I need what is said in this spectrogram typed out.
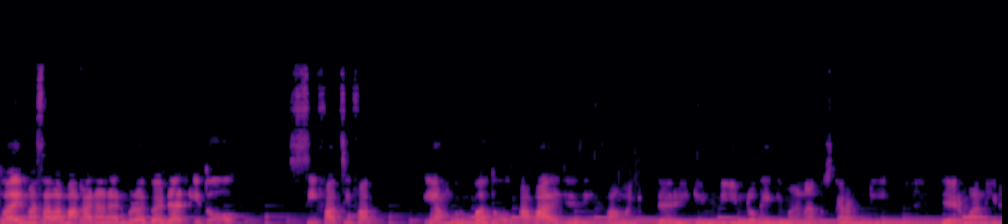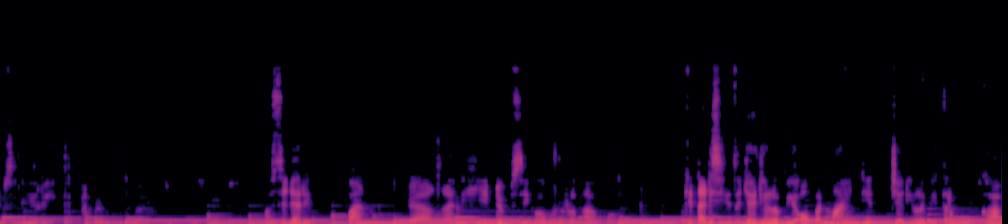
selain masalah makanan dan berat badan itu sifat-sifat yang berubah tuh apa aja sih selama dari dulu di Indo kayak gimana terus sekarang di Jerman hidup sendiri apa yang berubah? Pasti dari pandangan hidup sih kalau menurut aku. Kita di sini tuh jadi lebih open minded, jadi lebih terbuka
